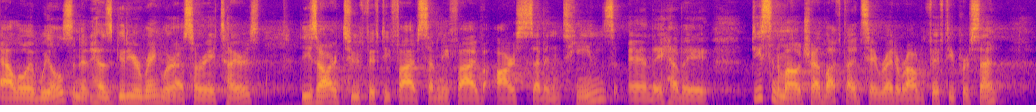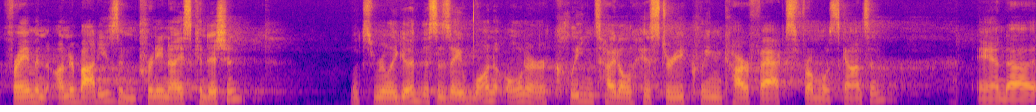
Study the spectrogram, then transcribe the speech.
alloy wheels and it has Goodyear Wrangler SRA tires. These are 255 75 R17s and they have a decent amount of tread left, I'd say right around 50%. Frame and underbody's in pretty nice condition. Looks really good. This is a one owner clean title history, clean Carfax from Wisconsin and uh,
